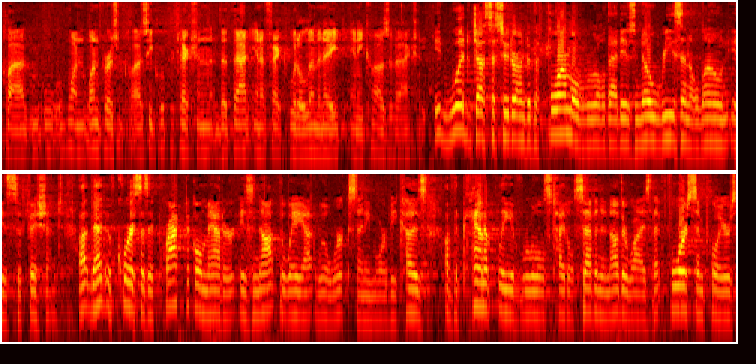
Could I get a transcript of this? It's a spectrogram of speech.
class, one, one person class equal protection, that that in effect would eliminate any cause of action? It would, Justice Souter, under the formal rule that is no reason alone is sufficient. Uh, that, of course, as a practical matter, is not the way at-will works anymore anymore because of the panoply of rules, Title VII and otherwise, that force employers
